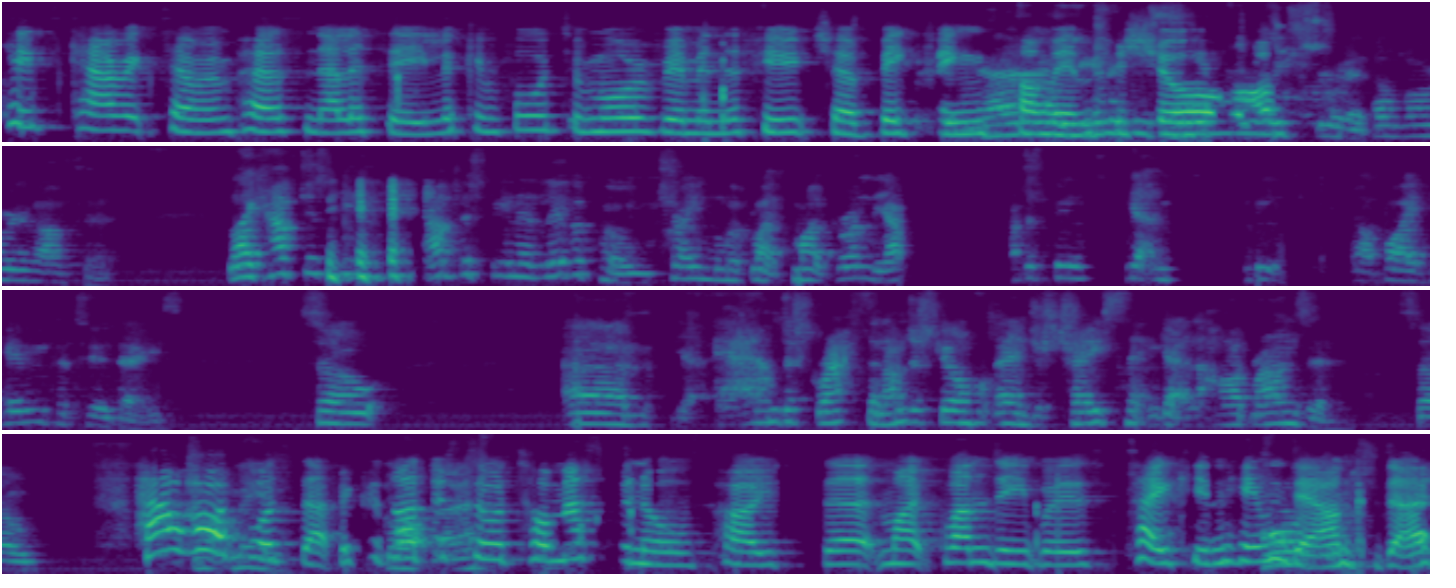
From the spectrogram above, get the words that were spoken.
kid's character and personality. Looking forward to more of him in the future. Big things Yeah, coming for sure. seeing me through it, Don't worry about it. Like I've just been, I've just been in Liverpool training with like Mike Grundy. I've I've just been getting beat up by him for two days. So, um, yeah, I'm just grafting. I'm just going up there and just chasing it and getting the hard rounds in. So How Do you know hard was that? Because I just there. saw Tom Aspinall post that Mike Grundy was taking him Horrible. down today.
